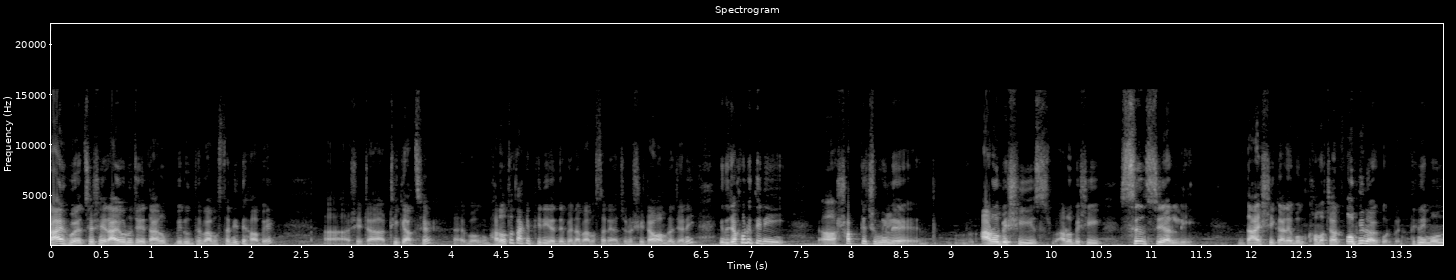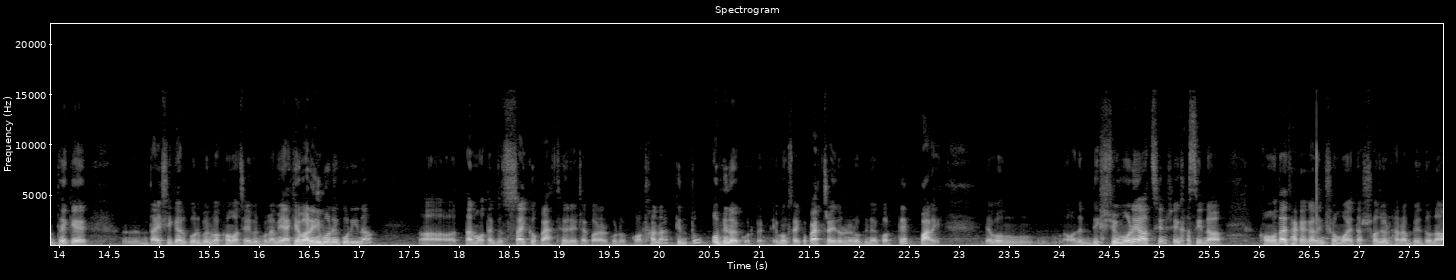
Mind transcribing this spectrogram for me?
রায় হয়েছে, সেই রায় অনুযায়ী তার বিরুদ্ধে ব্যবস্থা নিতে হবে। সেটা ঠিক আছে এবং ভারতও তাকে ফিরিয়ে দেবে না ব্যবস্থা নেওয়ার জন্য, সেটাও আমরা জানি। কিন্তু যখনই তিনি সব কিছু মিলে আরও বেশি আরও বেশি সিনসিয়ারলি দায় স্বীকার এবং ক্ষমা চাওয়ার অভিনয় করবেন, তিনি মন থেকে দায় স্বীকার করবেন বা ক্ষমা চাইবেন বলে আমি একেবারেই মনে করি না। তার মতো একজন সাইকোপ্যাথের এটা করার কোনো কথা না, কিন্তু অভিনয় করবেন এবং সাইকোপ্যাথরা এই ধরনের অভিনয় করতে পারে। এবং আমাদের নিশ্চয়ই মনে আছে, শেখ হাসিনা ক্ষমতায় থাকাকালীন সময় তার স্বজনহারা বেদনা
